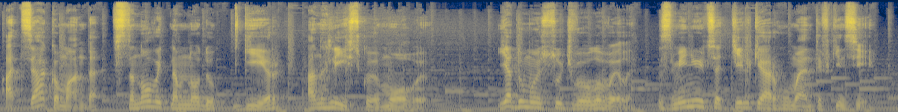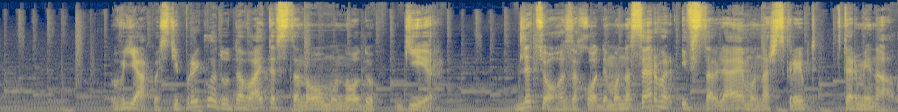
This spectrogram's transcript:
А ця команда встановить нам ноду Gear англійською мовою. Я думаю, суть ви уловили. Змінюються тільки аргументи в кінці. В якості прикладу давайте встановимо ноду Gear. Для цього заходимо на сервер і вставляємо наш скрипт в термінал.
